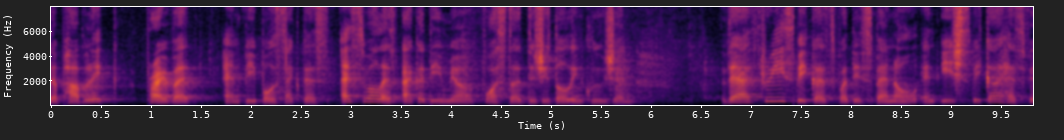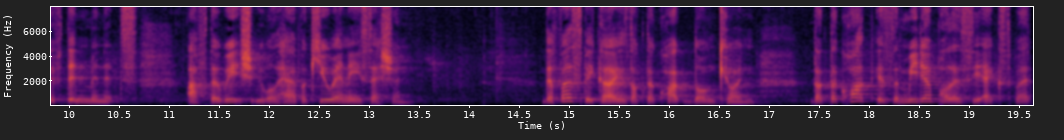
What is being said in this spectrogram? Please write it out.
the public, private, and people sectors, as well as academia, foster digital inclusion. There are three speakers for this panel, and each speaker has 15 minutes, after which we will have a Q&A session. The first speaker is Dr. Kwak Dong Kyun. Dr. Kwak is a media policy expert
